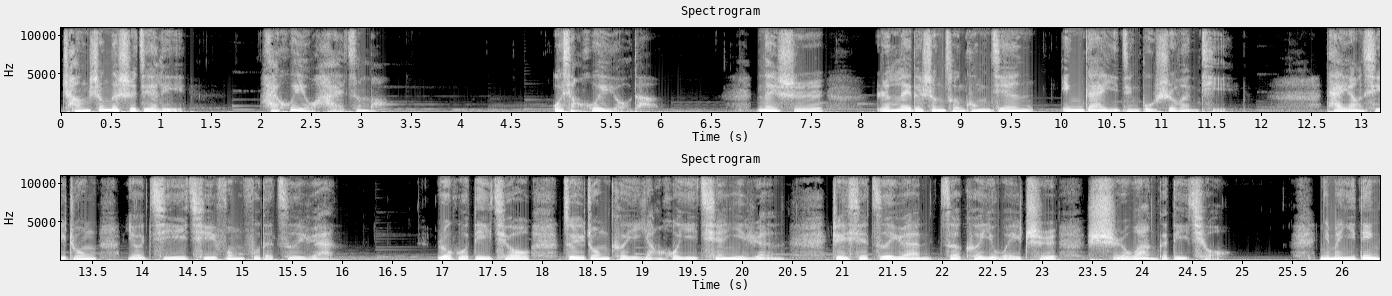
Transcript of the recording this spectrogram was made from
长生的世界里，还会有孩子吗？我想会有的。那时，人类的生存空间应该已经不是问题。太阳系中有极其丰富的资源。如果地球最终可以养活一千亿人，这些资源则可以维持十万个地球。你们一定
